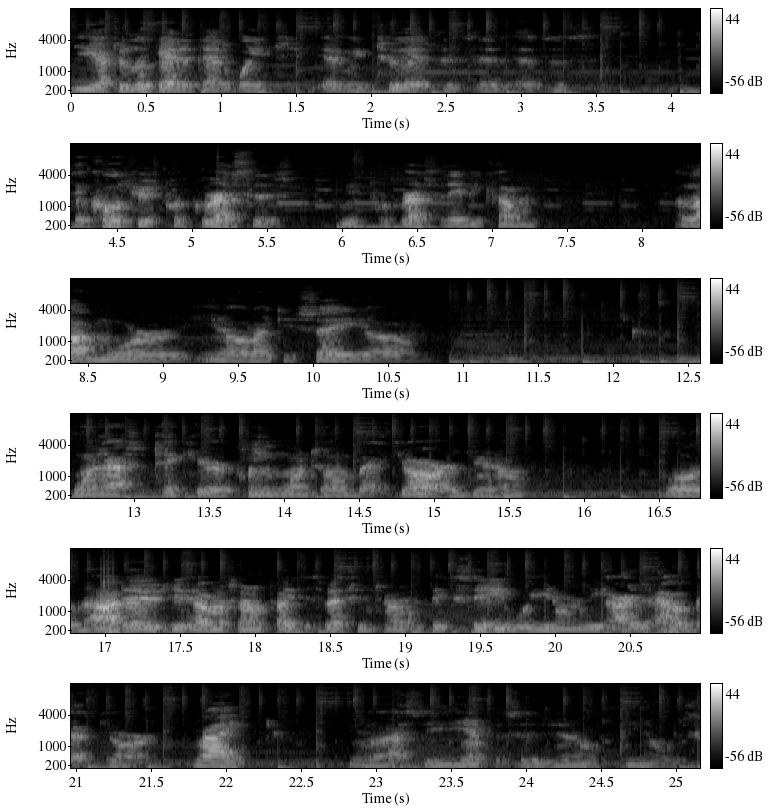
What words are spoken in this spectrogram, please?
you have to look at it that way, that way too. As as, as, as the culture progresses, we progress, they become a lot more. You know, like you say, um, one has to take care of clean one's own backyard. You know. Well, nowadays you have a certain place, especially in terms of big city, where you don't really hardly have a backyard. Right. You know, I see the emphasis. You know, you know, it's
